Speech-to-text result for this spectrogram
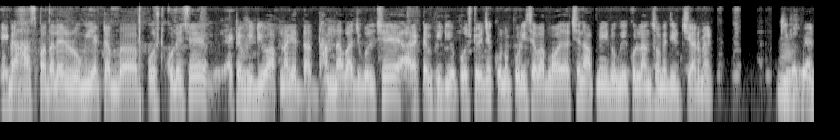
একটা হাসপাতালের রোগী একটা পোস্ট করেছে একটা ভিডিও আপনাকে ধান্দাবাজ বলছে আর একটা ভিডিও পোস্ট হয়েছে কোনো পরিষেবা পাওয়া যাচ্ছে না আপনি রোগী কল্যাণ সমিতির চেয়ারম্যান। কি বলবেন?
